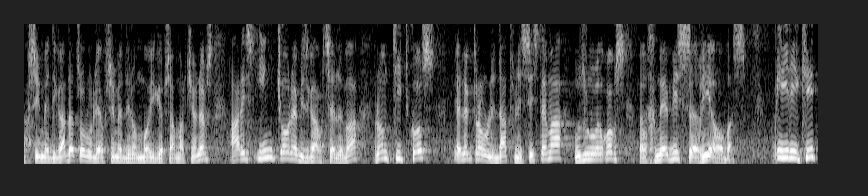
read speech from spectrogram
აქვს იმედი, გადაწურული აქვს იმედი, რომ მოიგებს ამ არჩევნებს, არის იმ ჭორების გავრცელება, რომ თითქოს ელექტრონული დათვლის სისტემა უზრუნველყოფს ხმების ღიაობას. პირიქით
